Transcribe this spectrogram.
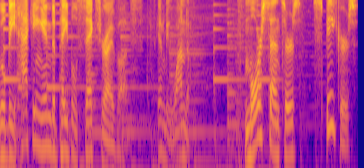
We'll be hacking into people's sex robots. Going to be wonderful. More sensors, speakers,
